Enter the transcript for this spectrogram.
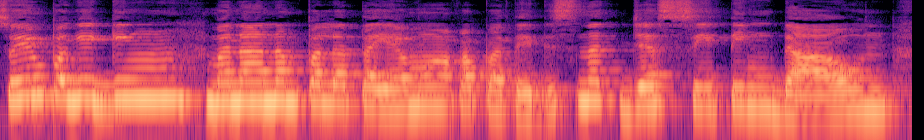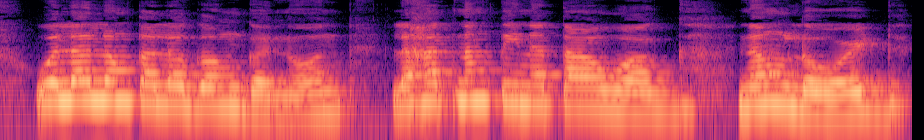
So, yung pagiging mananampalataya, mga kapatid, is not just sitting down. Wala lang talagang ganon. Lahat ng tinatawag ng Lord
